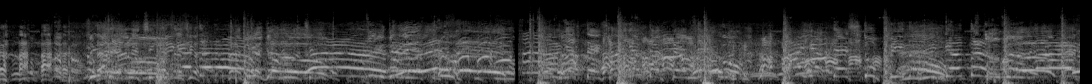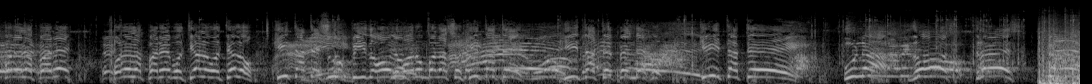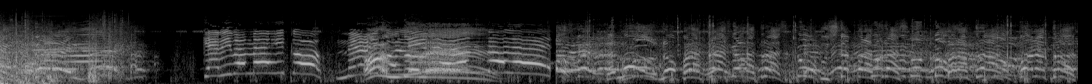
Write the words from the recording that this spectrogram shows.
Dale, dale, ¡Cállate, cállate, pendejo! ¡Cállate, estúpido! ¡Ponle la pared! ¡Ponle la pared! ¡Voltealo, voltealo! ¡Quítate, estúpido! ¡Le voy a dar un balazo! ¡Quítate! ¡Quítate, pendejo! ¡Quítate! ¡Una, dos, tres! ¡Bang, bang! ¡Que viva México! ¡México ¡Ándale! libre! ¡Ándale! ¡Calmado! ¡No, para atrás, para atrás! ¡Usted para atrás! ¡Para atrás, para atrás!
